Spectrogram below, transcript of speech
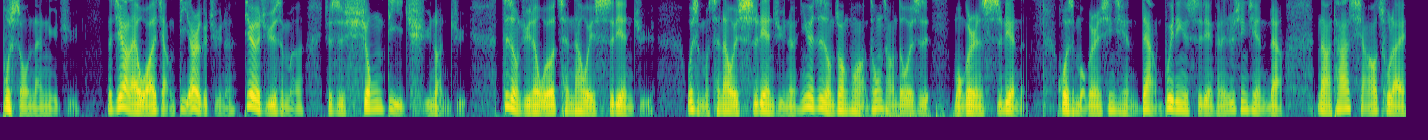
不熟男女局。那接下来我要讲第二个局呢，第二个局是什么？就是兄弟取暖局。这种局呢，我又称它为失恋局。为什么称它为失恋局呢？因为这种状况啊，通常都会是某个人失恋了，或者是某个人心情很 down，不一定是失恋，可能就心情很 down。那他想要出来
